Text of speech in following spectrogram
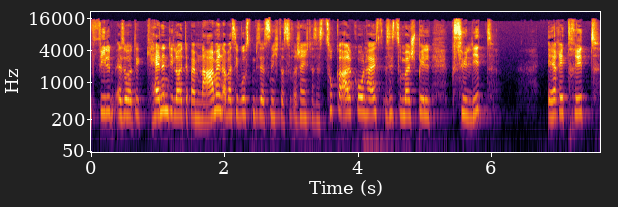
viel, also die kennen die Leute beim Namen, aber sie wussten bis jetzt nicht, dass wahrscheinlich, dass es Zuckeralkohol heißt. Es ist zum Beispiel Xylit, Erythrit,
